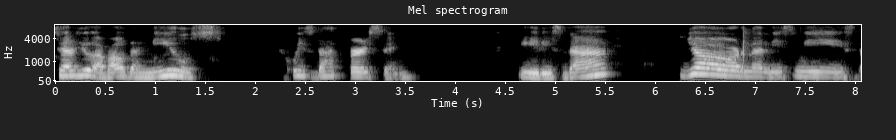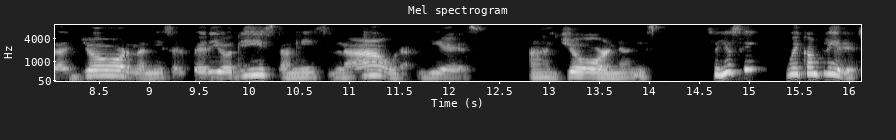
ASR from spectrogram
tell you about the news. Who is that person? It is the journalist, Miss, the journalist, el periodista, Miss Laura. Yes, a journalist. So you see, we completed.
